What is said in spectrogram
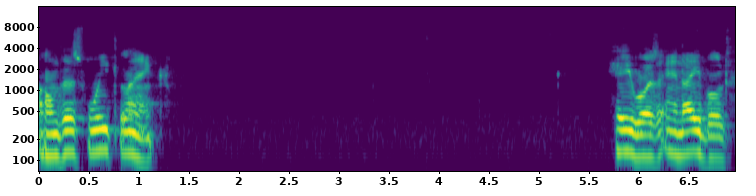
on this weak link, he was enabled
